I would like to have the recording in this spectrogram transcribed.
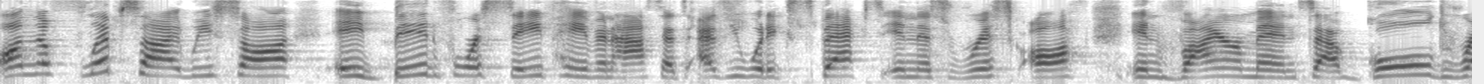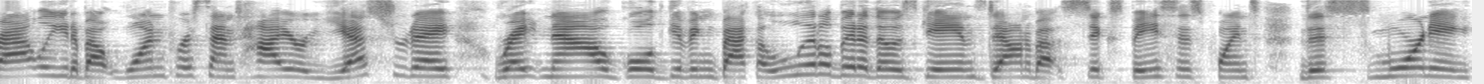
On the flip side, we saw a bid for safe haven assets, as you would expect in this risk off environment. Uh, gold rallied about 1% higher yesterday. Right now, gold giving back a little bit of those gains, down about six basis points this morning.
